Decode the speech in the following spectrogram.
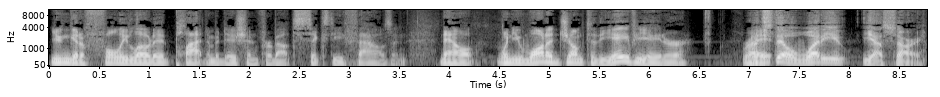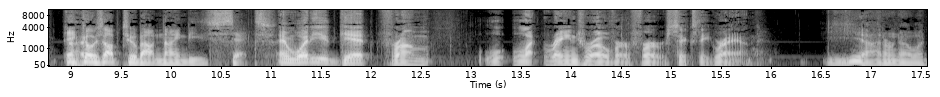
You can get a fully loaded platinum edition for about sixty thousand. Now, when you want to jump to the Aviator, right? But still, what do you? Yeah, sorry. Go it ahead. goes up to about ninety six. And what do you get from L- L- Range Rover for sixty grand? Yeah, I don't know a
